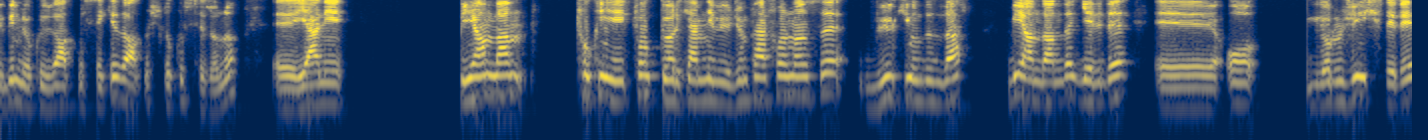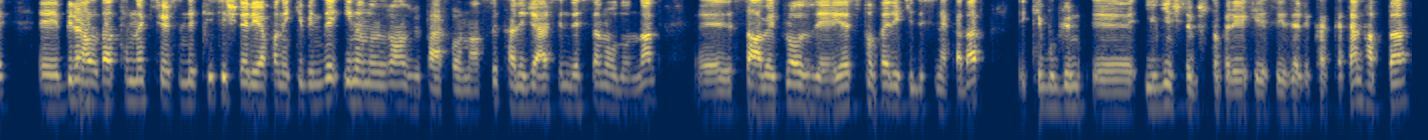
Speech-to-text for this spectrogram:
ve 1968-69 sezonu. E, yani bir yandan çok iyi, çok görkemli bir hücum performansı, büyük yıldızlar. Bir yandan da geride e, o yorucu işleri, e, biraz daha tırnak içerisinde pis işleri yapan ekibinde inanılmaz bir performansı. Kaleci Ersin Destanoğlu'ndan e, Sabek Rozier'e stoper ikilisine kadar ki bugün e, ilginç de bir stoper ikilisi izledik hakikaten. Hatta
